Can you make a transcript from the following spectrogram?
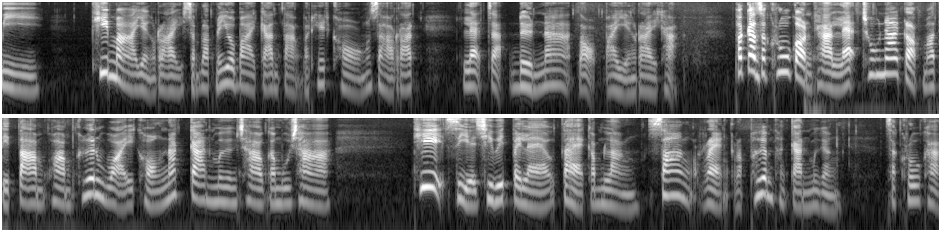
มีที่มาอย่างไรสำหรับนโยบายการต่างประเทศของสหรัฐ และจะเดินหน้าต่อไปอย่างไรค่ะพักกันสักครู่ก่อนค่ะ และช่วงหน้ากลับมาติดตามความเคลื่อนไหวของนักการเมืองชาวกัมพูชา ที่เสียชีวิตไปแล้วแต่กำลังสร้างแรงกระเพื่อมทางการเมือง สักครู่ค่ะ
